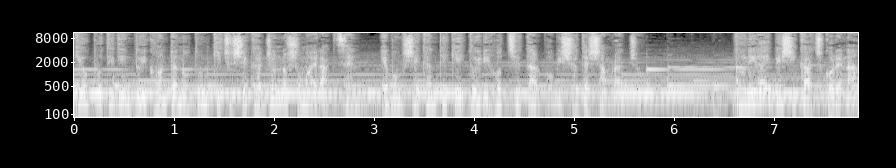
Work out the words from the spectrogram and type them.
কেউ প্রতিদিন দুই ঘণ্টা নতুন কিছু শেখার জন্য সময় রাখছেন, এবং সেখান থেকেই তৈরি হচ্ছে তার ভবিষ্যতের সাম্রাজ্য। ধনীরাই বেশি কাজ করে না,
